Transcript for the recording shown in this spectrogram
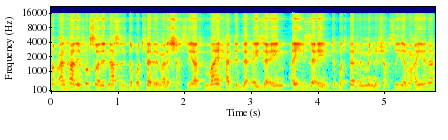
طبعا هذه فرصة للناس اللي تبغى تفرم على الشخصيات ما يحدد لك أي زعيم أي زعيم تبغى تفرم منه شخصية معينة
